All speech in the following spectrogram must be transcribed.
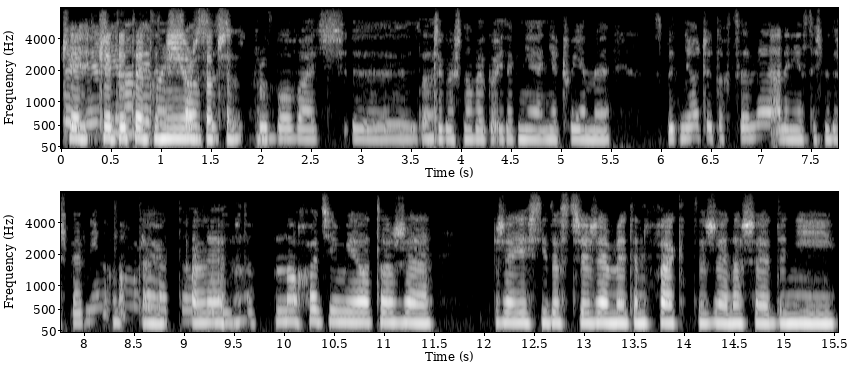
kiedy, Jeżeli kiedy mamy te dni już zaczęły. spróbować y, Tak. czegoś nowego i tak nie, nie czujemy zbytnio, czy to chcemy, ale nie jesteśmy też pewni, no to może Tak, warto ale- to. No chodzi mi o to, że, że jeśli dostrzeżemy ten fakt, że nasze dni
